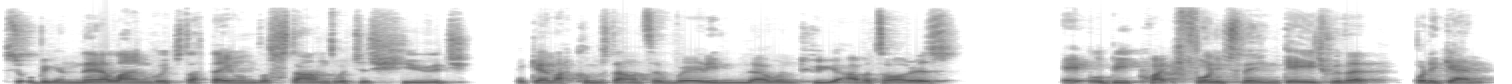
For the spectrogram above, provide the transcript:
So it'll be in their language that they understand, which is huge. Again, that comes down to really knowing who your avatar is. It'll be quite funny so they engage with it. But again,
